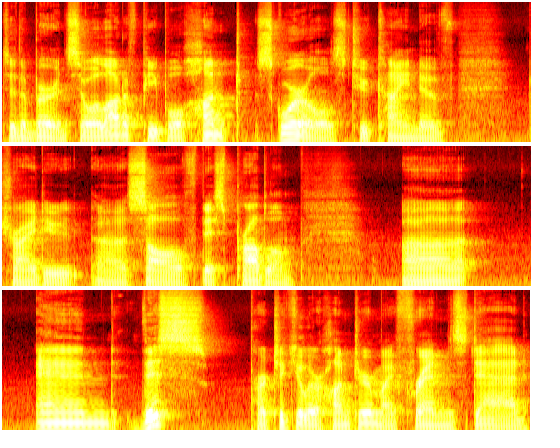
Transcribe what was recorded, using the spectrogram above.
to the birds. So a lot of people hunt squirrels to kind of try to uh, solve this problem. Uh, and this particular hunter, my friend's dad,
